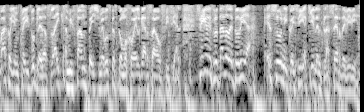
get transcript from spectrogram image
bajo y en Facebook le das like a mi fanpage, me buscas como Joel Garza Oficial. Sigue disfrutando de tu día, es único y sigue aquí en el placer de vivir.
